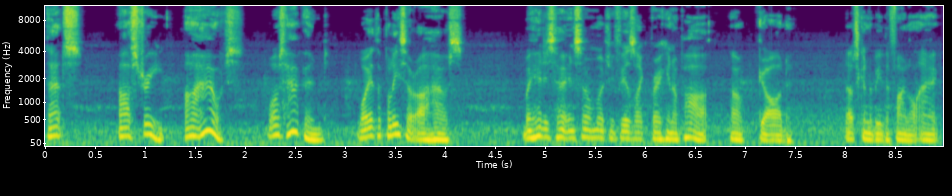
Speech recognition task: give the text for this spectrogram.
That's our street, our house. What's happened? Why are the police at our house? My head is hurting so much it feels like breaking apart. Oh god. That's going to be the final act.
